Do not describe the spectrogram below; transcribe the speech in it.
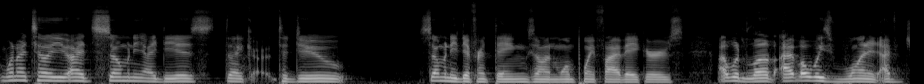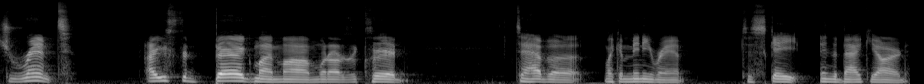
when i tell you i had so many ideas like to do so many different things on 1.5 acres. I would love, I've always wanted, I've dreamt. I used to beg my mom when I was a kid to have a, like a mini ramp to skate in the backyard.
